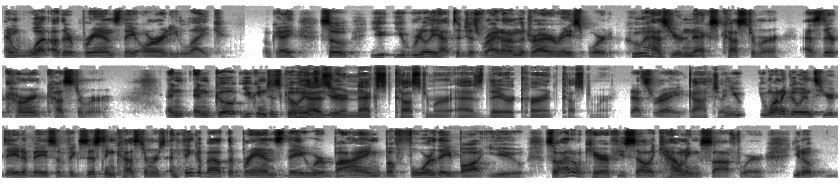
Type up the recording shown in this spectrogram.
and what other brands they already like. Okay, so you, you really have to just write on the dry erase board who has your next customer as their current customer and and go you can just go who has your, your next customer as their current customer that's right. Gotcha. And you, you want to go into your database of existing customers and think about the brands they were buying before they bought you. So I don't care if you sell accounting software. You know,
